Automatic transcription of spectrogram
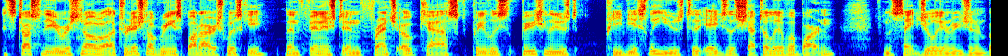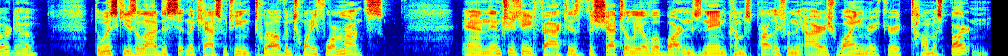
It starts with the original uh, traditional green spot Irish whiskey, then finished in French oak casks previously, previously used previously used to age the Chateau Leoville Barton from the St. Julien region in Bordeaux. The whiskey is allowed to sit in the cask between 12 and 24 months. And the interesting fact is that the Chateau Leoville Barton's name comes partly from the Irish winemaker Thomas Barton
